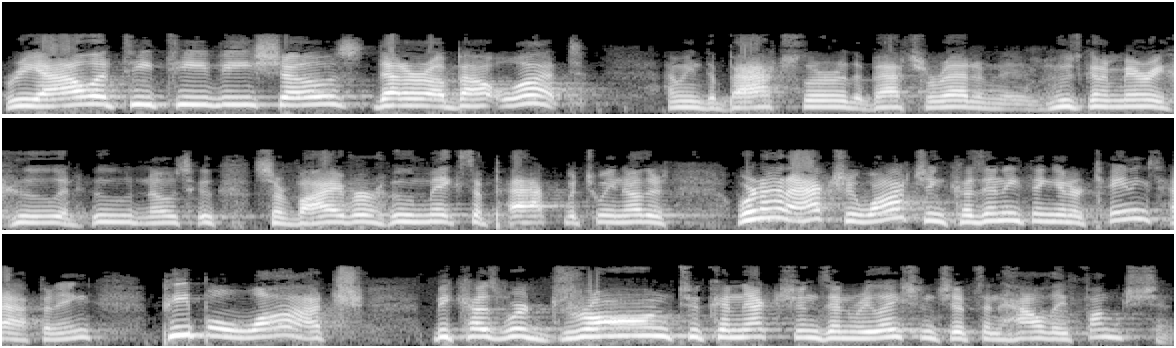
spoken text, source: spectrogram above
reality TV shows that are about what? I mean, The Bachelor, The Bachelorette, and who's going to marry who, and who knows who, Survivor, who makes a pact between others. We're not actually watching because anything entertaining is happening. People watch because we're drawn to connections and relationships and how they function.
